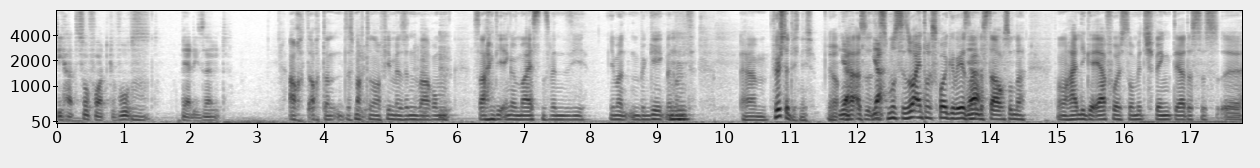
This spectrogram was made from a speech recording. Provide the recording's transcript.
Die hat sofort gewusst, wer die sind. Auch, auch dann, das macht dann auch viel mehr Sinn, warum sagen die Engel meistens, wenn sie jemandem begegnen Mhm. und ähm, fürchte dich nicht. Ja. Ja, also ja. das muss so eindrucksvoll gewesen Ja. sein, dass da auch so eine, so eine heilige Ehrfurcht so mitschwingt, ja, dass es äh,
